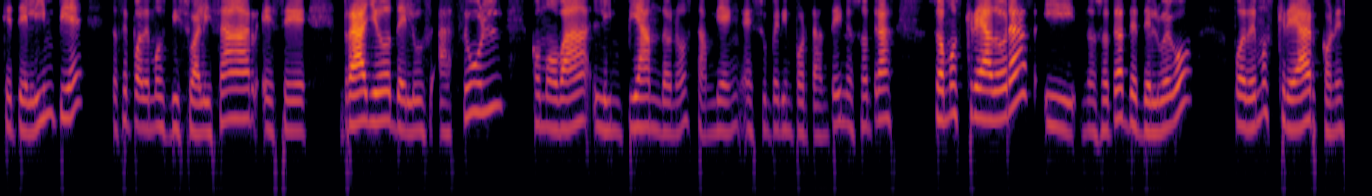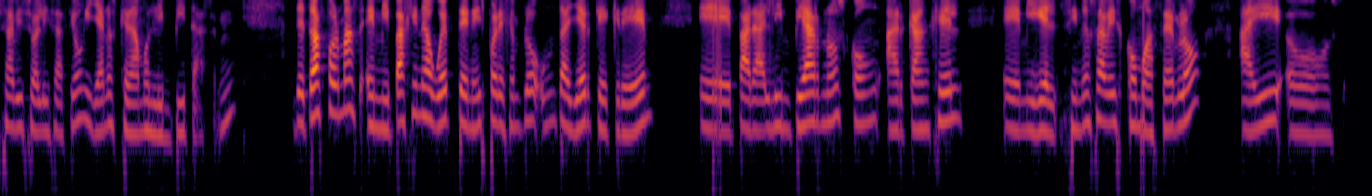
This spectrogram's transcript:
que te limpie. Entonces podemos visualizar ese rayo de luz azul, como va limpiándonos también, es súper importante. Y nosotras somos creadoras y nosotras desde luego podemos crear con esa visualización y ya nos quedamos limpitas. De todas formas, en mi página web tenéis, por ejemplo, un taller que creé eh, para limpiarnos con Arcángel eh, Miguel. Si no sabéis cómo hacerlo, ahí os,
